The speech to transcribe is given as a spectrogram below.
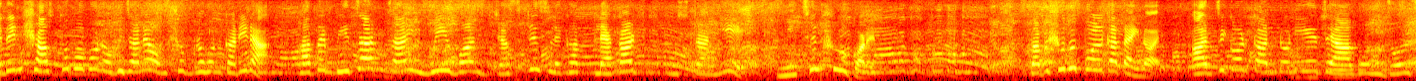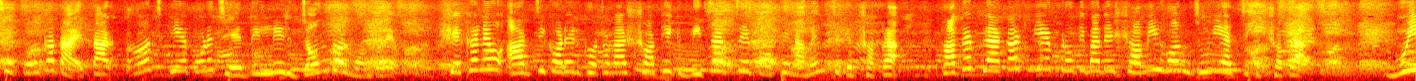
এদিন স্বাস্থ্য ভবন অভিযানে অংশগ্রহণকারীরা হাতে বিচার চাই উই ওয়ান্ট জাস্টিস লেখা প্ল্যাকার্ড পোস্টার নিয়ে মিছিল শুরু করেন। তবে শুধু কলকাতায় নয় আরজিকর কাণ্ড নিয়ে যে আগুন জ্বলছে কলকাতায়, তার আঁচ গিয়ে পড়েছে দিল্লির যন্তর মন্তরেও সেখানেও আরজিকরের ঘটনার সঠিক বিচার চেয়ে পথে নামেন চিকিৎসকরা। হাতে প্ল্যাকার্ড নিয়ে প্রতিবাদে সামিল হন জুনিয়র চিকিৎসকরা। উই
